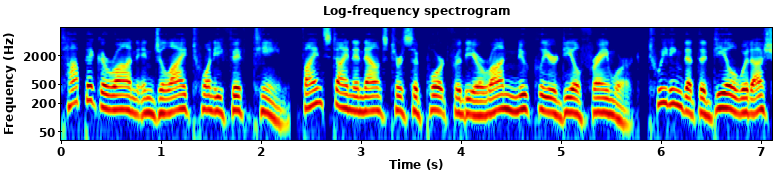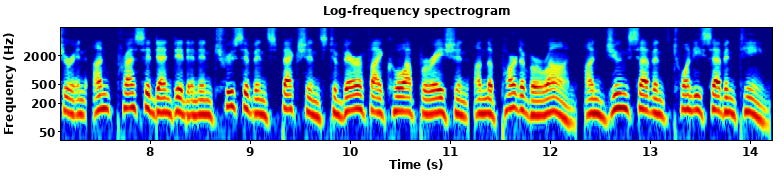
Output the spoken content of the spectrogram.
Topic Iran In July 2015, Feinstein announced her support for the Iran nuclear deal framework, tweeting that the deal would usher in unprecedented and intrusive inspections to verify cooperation on the part of Iran. On June 7, 2017,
